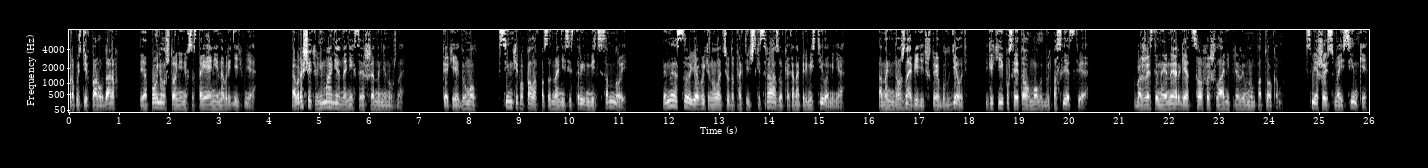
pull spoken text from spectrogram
Пропустив пару ударов, я понял, что они не в состоянии навредить мне. Обращать внимание на них совершенно не нужно. Как я и думал, Синки попала в подсознание сестры вместе со мной. Инессу я выкинул отсюда практически сразу, как она переместила меня. Она не должна видеть, что я буду делать, и какие после этого могут быть последствия. Божественная энергия от Софы шла непрерывным потоком. Смешиваясь с моей синки,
